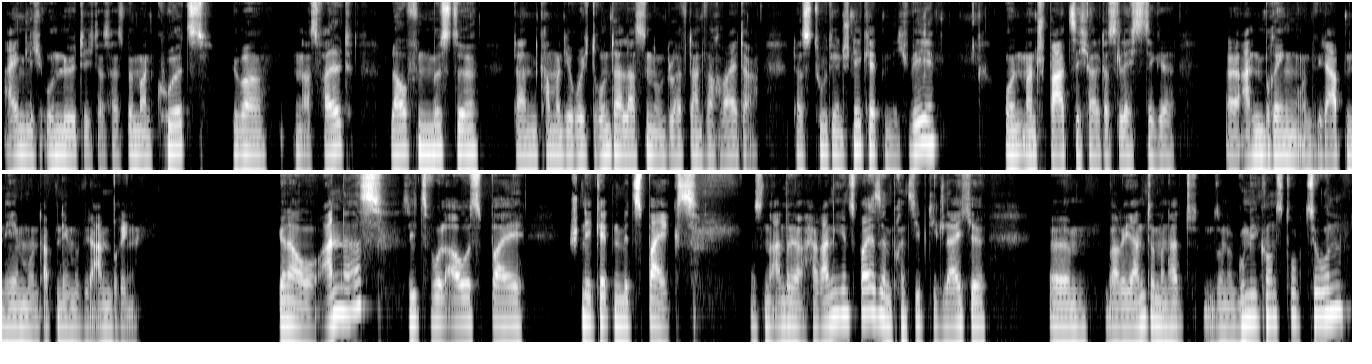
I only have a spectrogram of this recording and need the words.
eigentlich unnötig. Das heißt, wenn man kurz über einen Asphalt laufen müsste, dann kann man die ruhig drunter lassen und läuft einfach weiter. Das tut den Schneeketten nicht weh und man spart sich halt das lästige äh, Anbringen und wieder abnehmen und abnehmen und wieder anbringen. Genau, anders sieht's wohl aus bei Schneeketten mit Spikes. Das ist eine andere Herangehensweise, im Prinzip die gleiche ähm, Variante. Man hat so eine Gummikonstruktion.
